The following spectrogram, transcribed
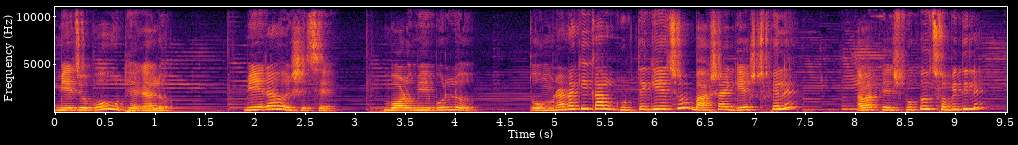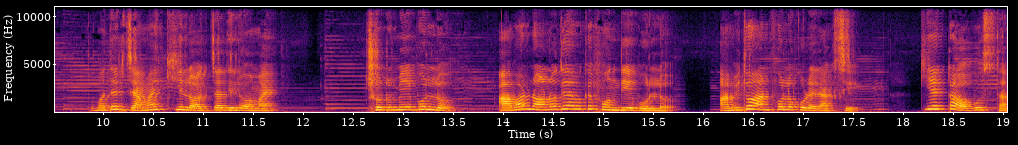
মেজ বউ উঠে গেল। মেয়েরাও এসেছে। বড় মেয়ে বলল, তোমরা নাকি কাল ঘুরতে গিয়েছো বাসায় গেস্ট ফেলে? আবার ফেসবুকেও ছবি দিলে? তোমাদের জামাই কি লজ্জা দিল আমায়। ছোট মেয়ে বলল, আমার ননদে আমাকে ফোন দিয়ে বলল, আমি তো আনফলো করে রাখছি। কি একটা অবস্থা।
